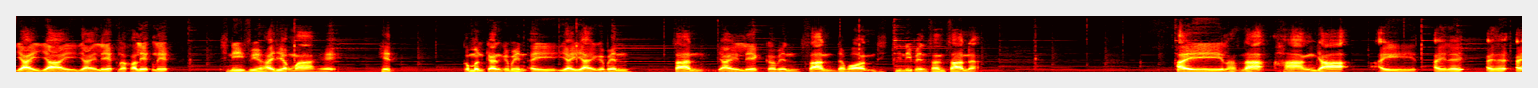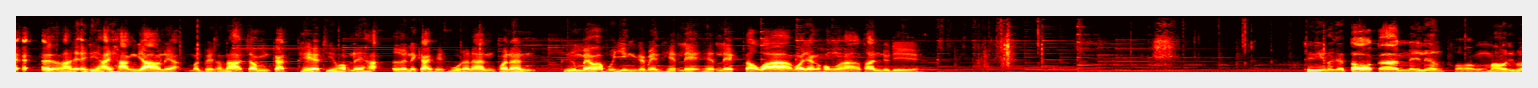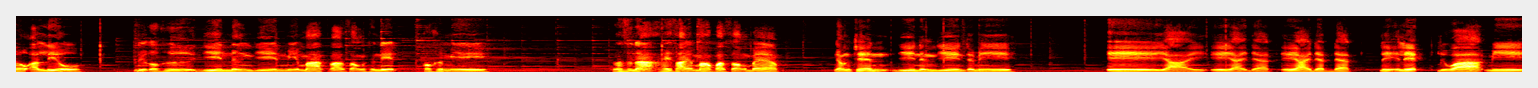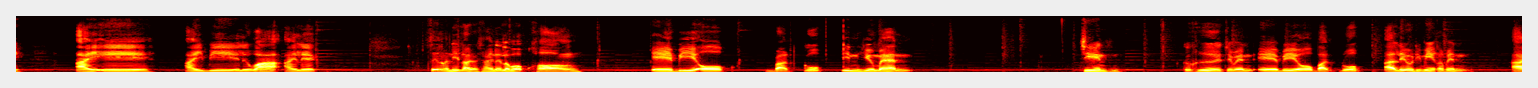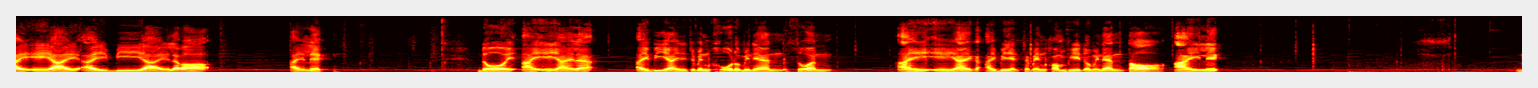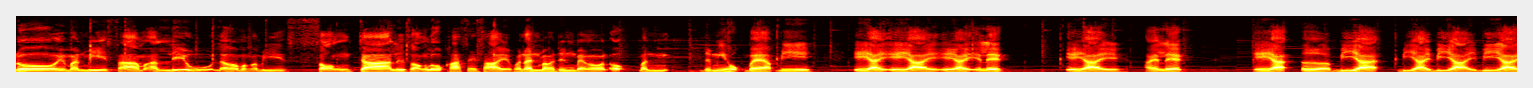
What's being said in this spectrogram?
ใหญ่ใหญ่ใหญ่เล็กแล้วก็เล็กเล็กทีนี้ฟีโนไทป์ที่ออกมาเฮดก็เหมือนกันก็เป็นไอใหญ่ใหญ่ก็เป็นสั้นใหญ่เล็กก็เป็นสั้น แต่พอทีนี้เป็นสั้นๆอะไอลักษณะหางยาไอไอไอไอไอลักษณะไอที่หายหางยาวเนี่ยมันเป็นลักษณะจำกัดเพศที่พบในเออในไก่เพศผู้เท่านั้นเพราะนั้นถึงแม้ว่าผู้หญิงจะเป็นเฮดเล็กเฮดเล็กแต่ว่าก็ยังคงหางสั้นอยู่ดี ทีนี้ก็จะต่อกันในเรื่องของ multiple allele หรือก็คือยีนหนึ่งยีนมีมากกว่า 2 ชนิด ก็คือมีลักษณะให้ใส่มากกว่า 2 แบบ อย่างเช่น ยีนหนึ่งยีนจะมี A ใหญ่ A ใหญ่แดด A ใหญ่แดดแดดเล็ก หรือว่ามี IA IB หรือว่า I เล็ก ซึ่งอันนี้เราจะใช้ในระบบของ ABO blood group in human จีน ก็คือจะเป็น ABO blood group อาลิลที่มีก็เป็น IA ใหญ่ IB ใหญ่ แล้วก็ I เล็ก โดย IA ใหญ่และ IB ใหญ่เนี่ยจะเป็น co-dominant ส่วน IA ใหญ่กับ IB เล็กจะเป็น complete dominant ต่อ I เล็ก โดยมันมี 3 อัลลิวแล้วก็มันก็มี 2 จาหรือ 2 โลคัสให้ใส่ เพราะนั้นมันจึงแบ่งออกมันจะมี 6 แบบมี A ใหญ่ A ใหญ่ A ใหญ่ A เล็ก A ใหญ่ I เล็ก A ใหญ่เออ B ใหญ่ B ใหญ่ B ใหญ่ B ใหญ่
